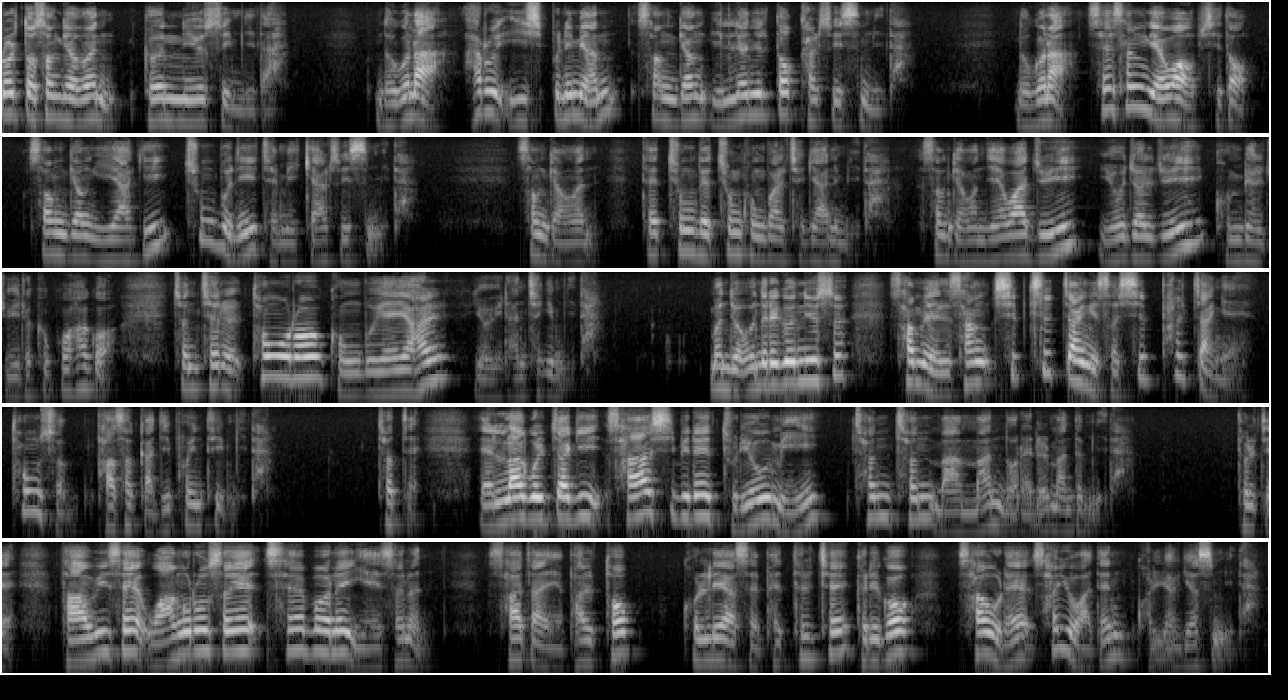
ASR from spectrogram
오늘도 성경은 굿뉴스입니다. 누구나 하루 20분이면 성경 1년 1독 할 수 있습니다. 누구나 세상 예화 없이도 성경 이야기 충분히 재미있게 할 수 있습니다. 성경은 대충대충 공부할 책이 아닙니다. 성경은 예화주의, 요절주의, 곤별주의를 극복하고 전체를 통으로 공부해야 할 유일한 책입니다. 먼저 오늘의 그 뉴스 사무엘상 17장에서 18장의 통습 5가지 포인트입니다. 첫째, 엘라 골짜기 40일의 두려움이 천천만만 노래를 만듭니다. 둘째, 다윗의 왕으로서의 세 번의 예선은 사자의 발톱, 골리앗의 배틀체 그리고 사울의 사유화된 권력이었습니다.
